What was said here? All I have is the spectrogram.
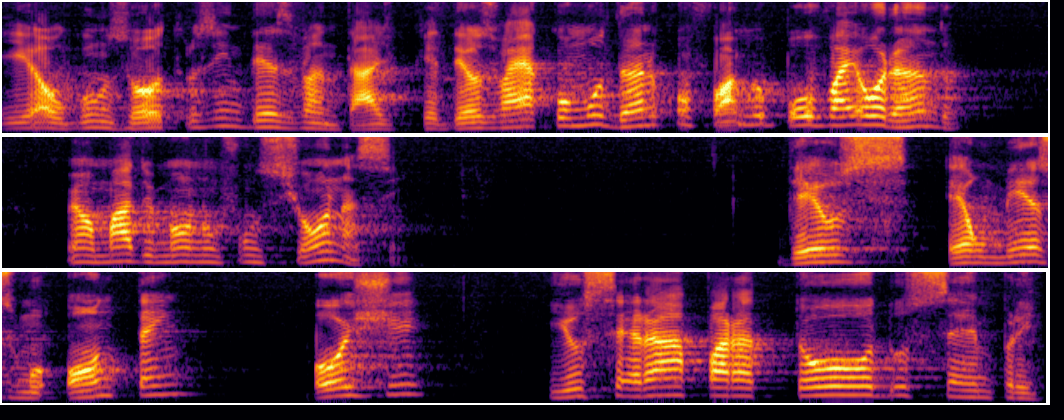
E alguns outros em desvantagem, porque Deus vai acomodando conforme o povo vai orando. Meu amado irmão, não funciona assim. Deus é o mesmo ontem, hoje e o será para todo sempre.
